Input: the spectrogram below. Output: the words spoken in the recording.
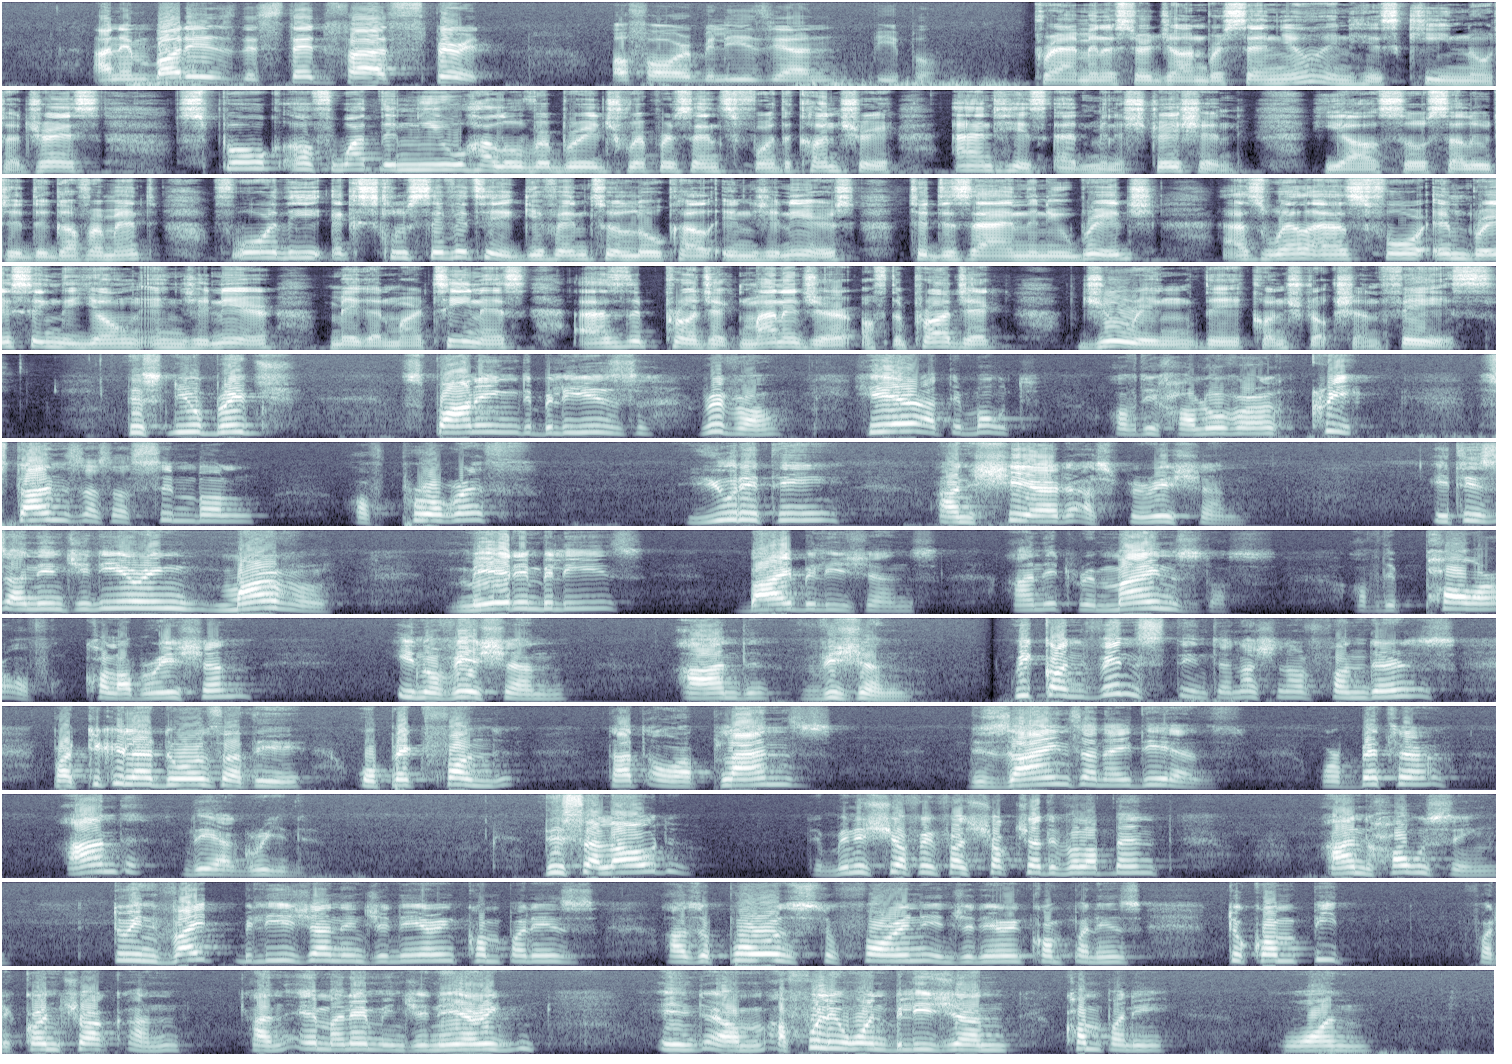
and embodies the steadfast spirit of our Belizean people. Prime Minister John Briceño, in his keynote address, spoke of what the new Haulover Bridge represents for the country and his administration. He also saluted the government for the exclusivity given to local engineers to design the new bridge, as well as for embracing the young engineer Megan Martinez as the project manager of the project during the construction phase. This new bridge spanning the Belize River here at the mouth of the Haulover Creek stands as a symbol of progress, unity, and shared aspiration. It is an engineering marvel made in Belize by Belizeans, and it reminds us of the power of collaboration, innovation, and vision. We convinced the international funders, particularly those at the OPEC Fund, that our plans designs and ideas were better and they agreed. This allowed the Ministry of Infrastructure Development and Housing to invite Belizean engineering companies as opposed to foreign engineering companies to compete for the contract and, and M&M Engineering, in, um, a fully owned Belizean company, won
